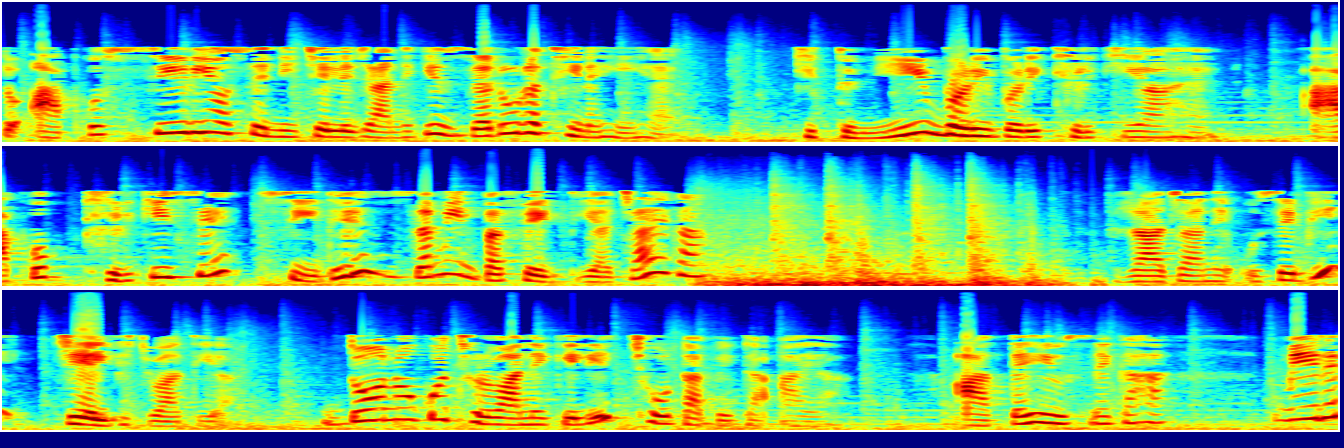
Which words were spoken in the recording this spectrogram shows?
तो आपको सीढ़ियों से नीचे ले जाने की ज़रूरत ही नहीं है। कितनी बड़ी बड़ी खिड़कियाँ हैं। आपको खिड़की से सीधे ज़मीन पर फेंक दिया जाएगा। राजा ने उसे भी जेल भिजवा दिया। दोनों को छुड़वाने के लिए छोटा बेटा आया। आते ही उसने कहा, मेरे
